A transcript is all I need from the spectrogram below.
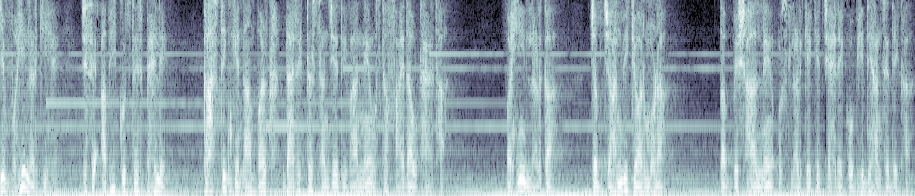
ये वही लड़की है जिसे अभी कुछ देर पहले कास्टिंग के नाम पर डायरेक्टर संजय दीवान ने उसका फ़ायदा उठाया था। वहीं लड़का जब जानवी की ओर मुड़ा, तब विशाल ने उस लड़के के चेहरे को भी ध्यान से देखा।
